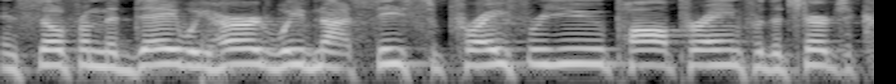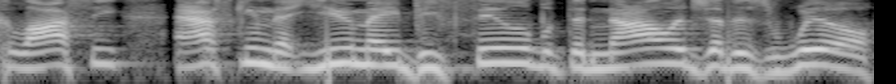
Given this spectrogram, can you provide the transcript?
And so, from the day we heard, we've not ceased to pray for you. Paul praying for the church at Colossae, asking that you may be filled with the knowledge of his will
